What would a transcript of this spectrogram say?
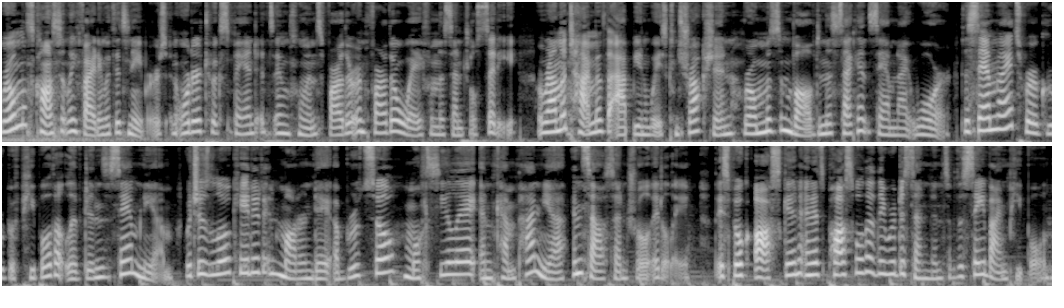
Rome was constantly fighting with its neighbors in order to expand its influence farther and farther away from the central city. Around the time of the Appian Way's construction, Rome was involved in the Second Samnite War. The Samnites were a group of people that lived in Samnium, which is located in modern day Abruzzo, Molise, and Campania in south central Italy. They spoke Oscan, and it's possible that they were descendants of the Sabine people.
